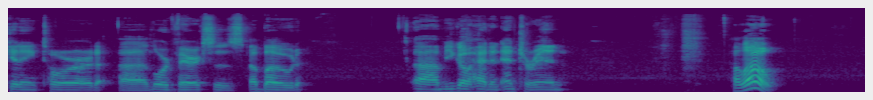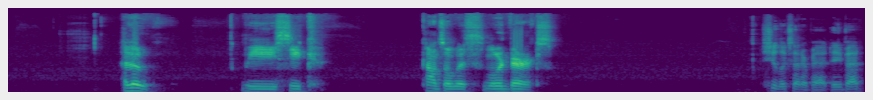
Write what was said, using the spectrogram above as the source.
getting toward uh, Lord Varix's abode. Um, you go ahead and enter in. Hello. Hello. We seek counsel with Lord Varix. She looks at her pad, D-pad.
